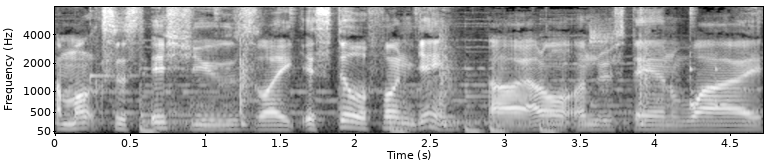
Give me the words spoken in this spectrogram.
amongst its issues, like it's still a fun game. Uh, I don't understand why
